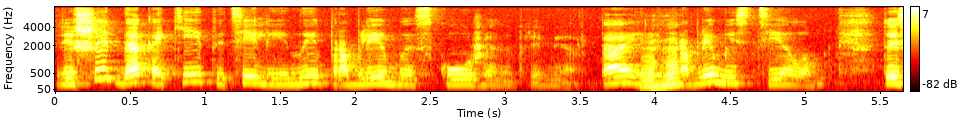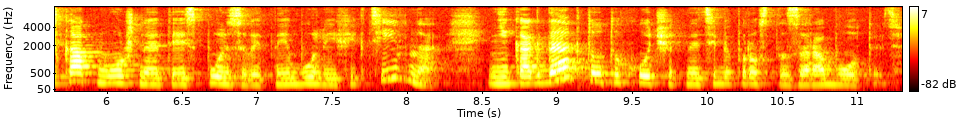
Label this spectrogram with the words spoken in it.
решить да, какие-то те или иные проблемы с кожей, например, да, или угу. проблемы с телом. То есть как можно это использовать наиболее эффективно, не когда кто-то хочет на тебе просто заработать,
